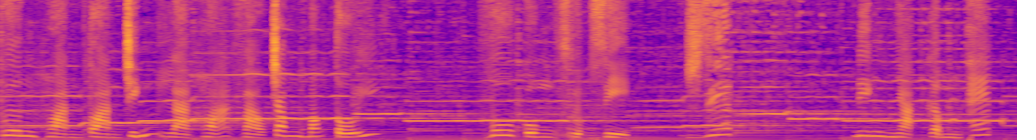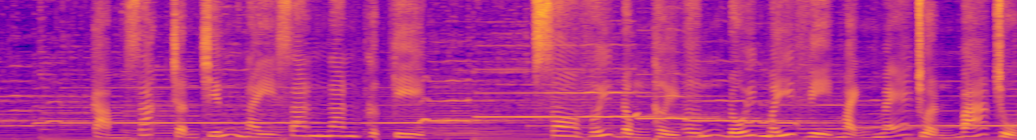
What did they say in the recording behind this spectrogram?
phương hoàn toàn chính là hóa vào trong bóng tối. Vô cùng vượt dị Giết. Đinh nhạc gầm thét. Cảm giác trận chiến này gian nan cực kỳ. So với đồng thời ứng đối mấy vị mạnh mẽ chuẩn bá chủ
